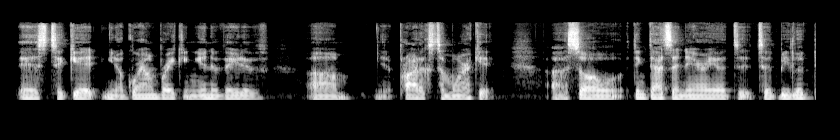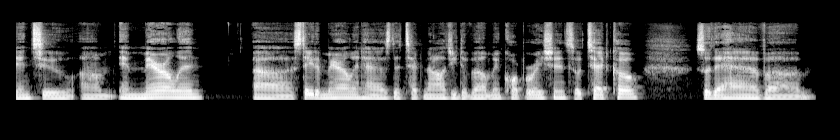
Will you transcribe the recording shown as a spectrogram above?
is to get you know groundbreaking, innovative um, you know, products to market. Uh, so I think that's an area to, to be looked into. Um, in Maryland, uh, state of Maryland has the Technology Development Corporation, so TEDCO. So they have um,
